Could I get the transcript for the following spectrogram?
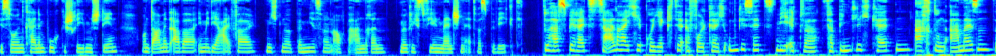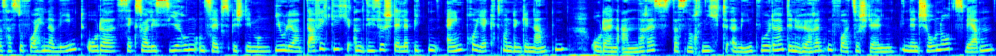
die so in keinem Buch geschrieben stehen und damit aber im Idealfall nicht nur bei mir, sondern auch bei anderen möglichst vielen Menschen etwas bewegt. Du hast bereits zahlreiche Projekte erfolgreich umgesetzt, wie etwa Verbindlichkeiten, Achtung Ameisen, das hast du vorhin erwähnt, oder Sexualisierung und Selbstbestimmung. Julia, darf ich dich an dieser Stelle bitten, ein Projekt von den genannten oder ein anderes, das noch nicht erwähnt wurde, den Hörenden vorzustellen? In den Shownotes werden,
